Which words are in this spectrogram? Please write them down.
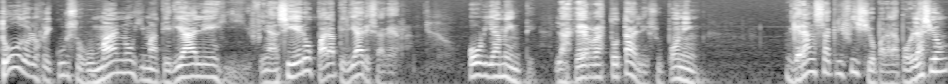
Todos los recursos humanos y materiales y financieros para pelear esa guerra. Obviamente, las guerras totales suponen gran sacrificio para la población,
